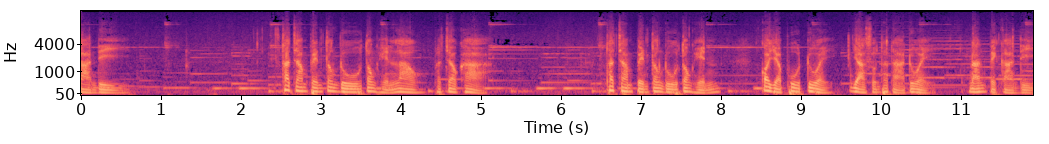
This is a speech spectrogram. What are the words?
การดี ถ้าจำเป็นต้องดูต้องเห็นเราพระเจ้าข้า ถ้าจำเป็นต้องดูต้องเห็น ก็อย่าพูดด้วย อย่าสนทนาด้วย นั้นเป็นการดี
